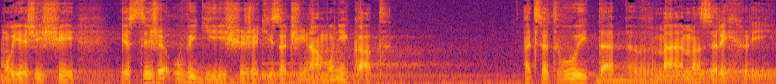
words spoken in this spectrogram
Můj Ježíši, jestliže uvidíš, že ti začínám unikat, ať se tvůj tep v mém zrychlí,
